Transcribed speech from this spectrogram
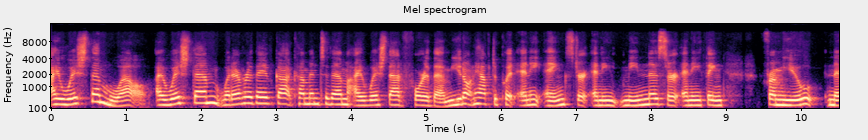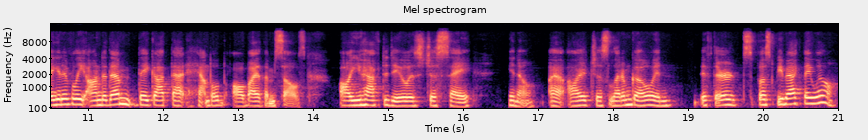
i wish them well. I wish them whatever they've got coming to them i wish that for them. You don't have to put any angst or any meanness or anything from you negatively onto them. They got that handled all by themselves. All you have to do is just say you know i, I just let them go and if they're supposed to be back they will.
